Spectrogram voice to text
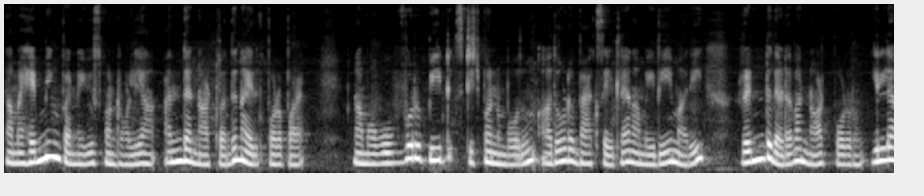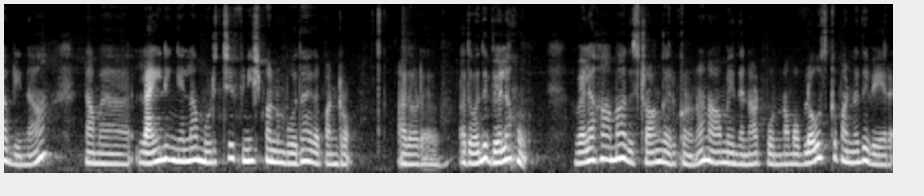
நம்ம ஹெம்மிங் பண்ண யூஸ் பண்ணுறோம் இல்லையா? அந்த நாட் வந்து நான் இதுக்கு போட போகிறேன் நம்ம ஒவ்வொரு பீட் ஸ்டிச் பண்ணும்போதும் அதோட பேக் சைடில் நம்ம இதே மாதிரி ரெண்டு தடவை நாட் போடணும். இல்லை அப்படின்னா நம்ம லைனிங் எல்லாம் முடித்து ஃபினிஷ் பண்ணும்போது தான் இதை பண்ணுறோம் அதோட அது வந்து விலகும். விலகாமல் அது ஸ்ட்ராங்காக இருக்கணும்னா நாம் இந்த நாட் போடணும். நம்ம ப்ளவுஸ்க்கு பண்ணது வேறு.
